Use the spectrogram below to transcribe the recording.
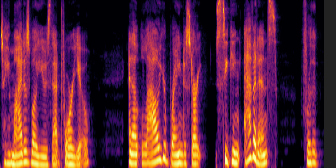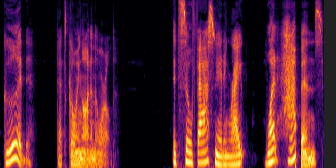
So you might as well use that for you and allow your brain to start seeking evidence for the good that's going on in the world. It's so fascinating, right? What happens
